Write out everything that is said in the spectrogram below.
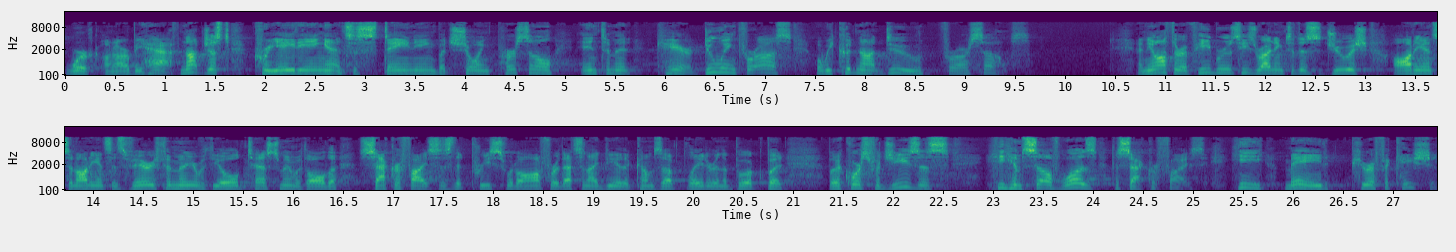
work on our behalf. Not just creating and sustaining, but showing personal, intimate care, doing for us what we could not do for ourselves. And the author of Hebrews, he's writing to this Jewish audience, an audience that's very familiar with the Old Testament, with all the sacrifices that priests would offer. That's an idea that comes up later in the book. But, but of course, for Jesus, he himself was the sacrifice. He made purification.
